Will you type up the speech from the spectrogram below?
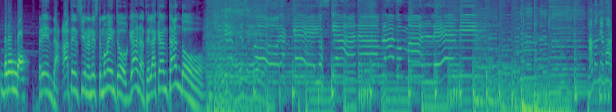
Brenda. Brenda, atención en este momento, gánatela cantando. por aquellos que han hablado mal de mí. Vamos, mi amor.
